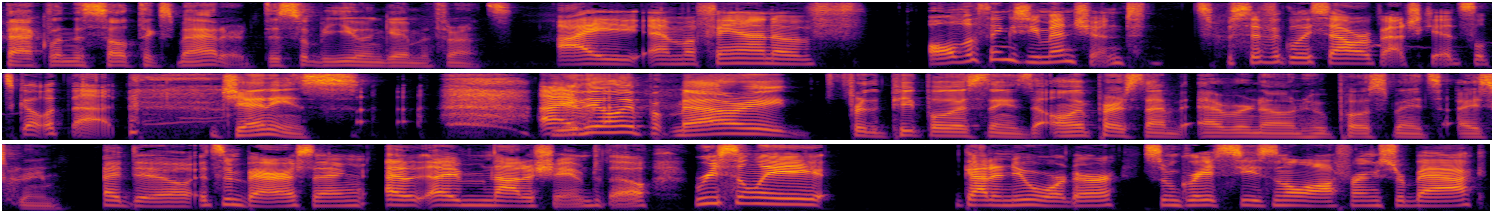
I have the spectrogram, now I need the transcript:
back when the Celtics mattered. This will be you in Game of Thrones. I am a fan of all the things you mentioned, specifically Sour Patch Kids. Let's go with that. Jeni's. You're the only Mallory for the people listening is the only person I've ever known who Postmates ice cream. I do. It's embarrassing. I, I'm not ashamed though. Recently, got a new order. Some great seasonal offerings are back.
